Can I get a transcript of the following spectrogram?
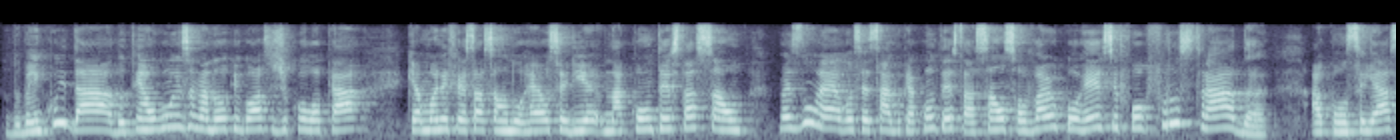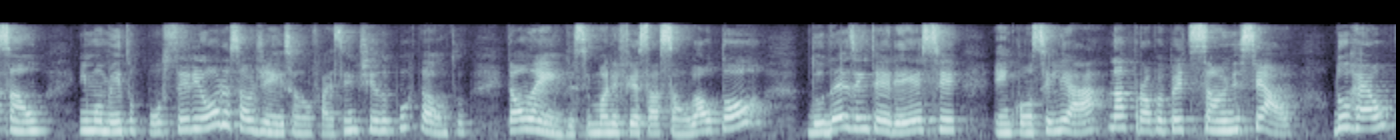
Tudo bem? Cuidado, tem algum examinador que gosta de colocar que a manifestação do réu seria na contestação, mas não é, você sabe que a contestação só vai ocorrer se for frustrada a conciliação em momento posterior essa audiência, não faz sentido, portanto. Então lembre-se, manifestação do autor, do desinteresse em conciliar na própria petição inicial do réu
